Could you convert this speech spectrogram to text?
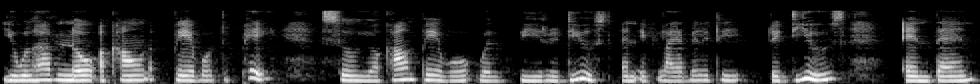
you will have no account payable to pay. So your account payable will be reduced and if liability reduce and then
